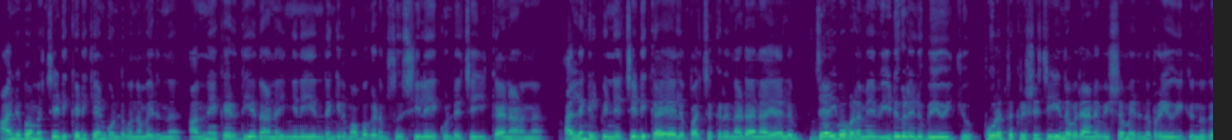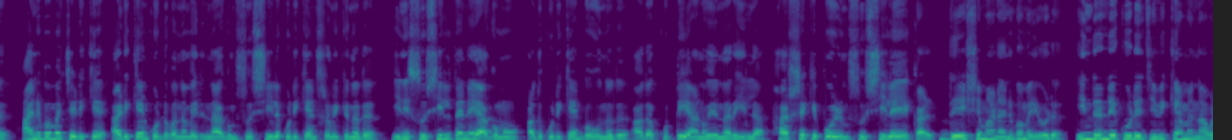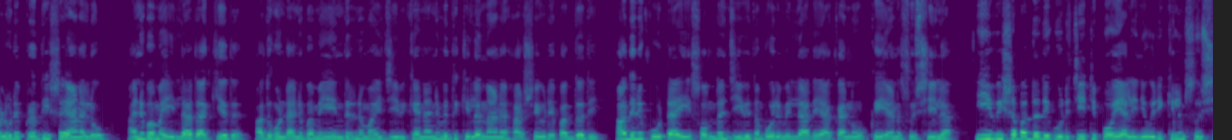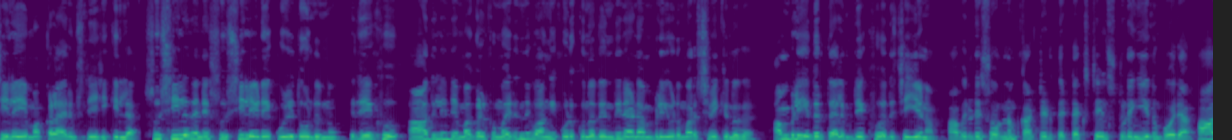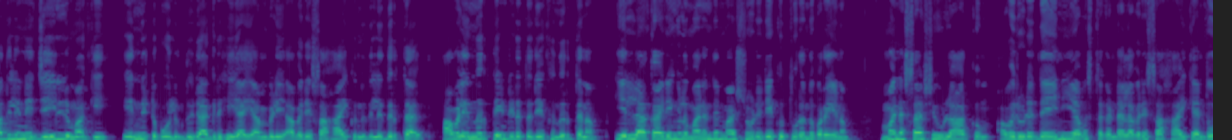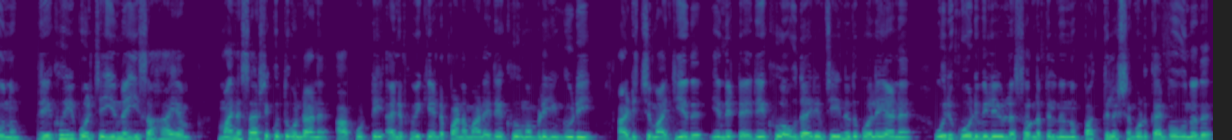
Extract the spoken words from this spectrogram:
അനുപമ ചെടിക്കടിക്കാൻ കൊണ്ടുവന്ന മരുന്ന് അന്നേ കരുതിയതാണ് ഇങ്ങനെ എന്തെങ്കിലും അപകടം സുശീലയെ കൊണ്ട് ചെയ്യിക്കാനാണെന്ന്. അല്ലെങ്കിൽ പിന്നെ ചെടിക്കായാലും പച്ചക്കറി നടാനായാലും ജൈവവളമേ വീടുകളിൽ ഉപയോഗിക്കൂ. പുറത്ത് കൃഷി ചെയ്യുന്നവരാണ് വിഷമരുന്ന് പ്രയോഗിക്കുന്നത്. അനുപമ ചെടിക്ക് അടിക്കാൻ കൊണ്ടുവന്ന മരുന്നാകും സുശീല കുടിക്കാൻ ശ്രമിക്കുന്നത്. ഇനി സുശീല തന്നെയാകുമോ? അത് കുടിക്കാൻ പോകുന്നത് അതോ കുട്ടിയാണോ എന്നറിയില്ല. ഹർഷയ്ക്കിപ്പോഴും സുശീലയേക്കാൾ ദേഷ്യമാണ് അനുപമയോട്. ഇന്ദ്രന്റെ കൂടെ ജീവിക്കാമെന്ന അവളുടെ പ്രതീക്ഷയാണല്ലോ അനുപമ ഇല്ലാതാക്കിയത്. അതുകൊണ്ട് അനുപമയെ ഇന്ദ്രനുമായി ജീവിക്കാൻ അനുവദിക്കില്ലെന്നാണ് ഹർഷയുടെ പദ്ധതി. അതിനു കൂട്ടായി സ്വന്തം ജീവിതം പോലും ഇല്ലാതെയാക്കാൻ നോക്കുകയാണ് സുശീല. ഈ വിഷപദ്ധതി കൂടി ചീറ്റിപ്പോയാൽ ഇനി ഒരിക്കലും സുശീലയെ മക്കളാരും സ്നേഹിക്കില്ല. സുശീല തന്നെ സുശീലയുടെ കുഴി തോണ്ടുന്നു. രഘു ആദിലിന്റെ മകൾക്ക് മരുന്ന് വാങ്ങിക്കൊടുക്കുന്നത് എന്തിനാണ് അമ്പിളിയോട് മറച്ചുവെക്കുന്നത് അമ്പിളി എതിർത്താലും രഘു അത് ചെയ്യണം. അവരുടെ സ്വർണം കട്ടെടുത്ത് ടെക്സ്റ്റൈൽസ് തുടങ്ങിയതും പോരാ. ആദിലിനെ ജയിലിലുമാക്കി. എന്നിട്ട് പോലും ദുരാഗ്രഹിയായ അമ്പിളി അവരെ സഹായിക്കുന്നതിൽ എതിർത്താൽ അവളെ നിർത്തേണ്ടിടത്ത് രഘു നിർത്തണം. എല്ലാ കാര്യങ്ങളും അനന്തൻ മാഷിനോട് രഘു തുറന്നു പറയണം. മനസാക്ഷിയുള്ള ആർക്കും അവരുടെ ദയനീയാവസ്ഥ കണ്ടാൽ അവരെ സഹായിക്കാൻ തോന്നും. രഘു ഇപ്പോൾ ചെയ്യുന്ന ഈ സഹായം മനസാക്ഷി കുത്തുകൊണ്ടാണ് ആ കുട്ടി അനുഭവിക്കേണ്ട പണമാണ് രഘുവും അമ്പിളിയും കൂടി. അടിച്ചു മാറ്റിയത്. എന്നിട്ട് രഘു ഔദാര്യം ചെയ്യുന്നത് പോലെയാണ് ഒരു കോടി വിലയുള്ള സ്വർണത്തിൽ നിന്നും പത്ത് ലക്ഷം കൊടുക്കാൻ പോകുന്നത്.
